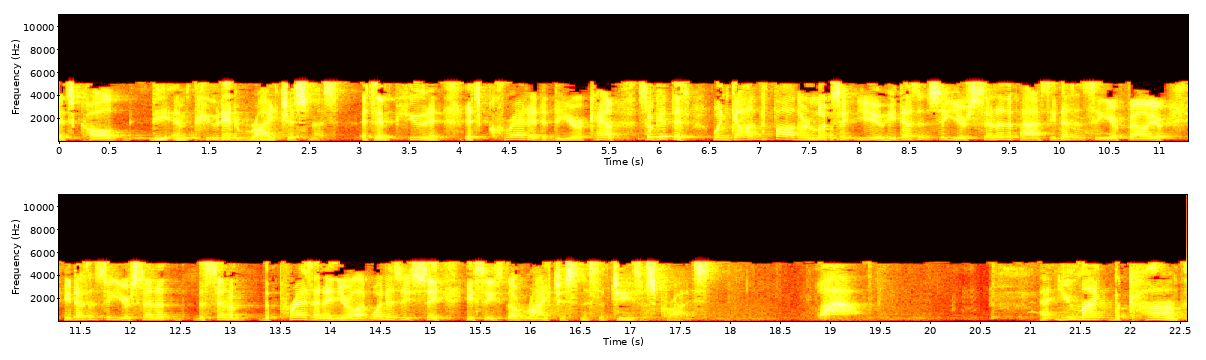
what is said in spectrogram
It's called the imputed righteousness. It's imputed. It's credited to your account. So get this. When God the Father looks at you, He doesn't see your sin of the past. He doesn't see your failure. He doesn't see your sin of, the sin of the present in your life. What does He see? He sees the righteousness of Jesus Christ. Wow. That you might become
